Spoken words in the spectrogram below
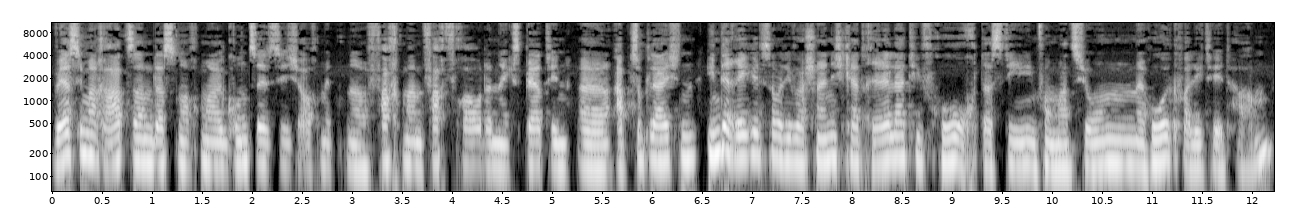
wäre es immer ratsam, das nochmal grundsätzlich auch mit einer Fachmann, Fachfrau oder einer Expertin äh, abzugleichen. In der Regel ist aber die Wahrscheinlichkeit relativ hoch, dass die Informationen eine hohe Qualität haben.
